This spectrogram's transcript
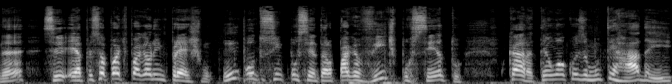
né? Se a pessoa pode pagar um empréstimo 1,5%, ela paga 20%, cara, tem alguma coisa muito errada aí.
